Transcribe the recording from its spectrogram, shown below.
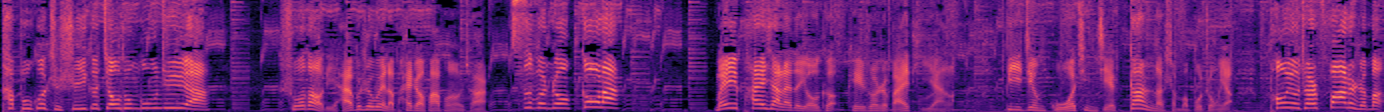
它不过只是一个交通工具啊。说到底还不是为了拍照发朋友圈，四分钟够了，没拍下来的游客可以说是白体验了。毕竟国庆节干了什么不重要，朋友圈发了什么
